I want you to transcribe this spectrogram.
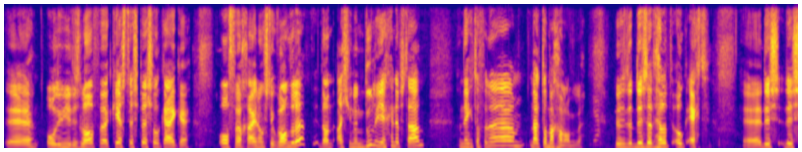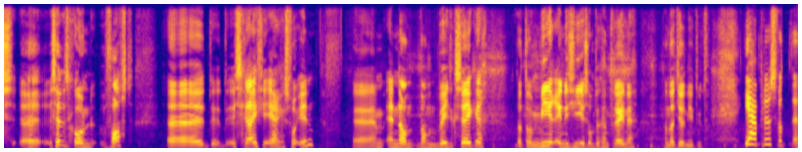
eh All You Need Is Love kerstspecial kijken? Of ga je nog een stuk wandelen? Dan als je een doel in je agenda hebt staan, dan denk je toch van, nou, laat ik toch maar gaan wandelen. Dus, dat- dus dat helpt ook echt. Dus dus zet het gewoon vast. De- de- schrijf je ergens voor in. Ehm, en dan, dan weet ik zeker dat er meer energie is om te gaan trainen dan dat je het niet doet. Ja, plus wat, eh,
